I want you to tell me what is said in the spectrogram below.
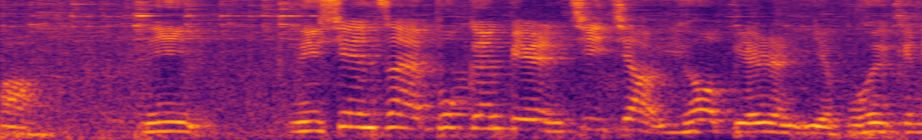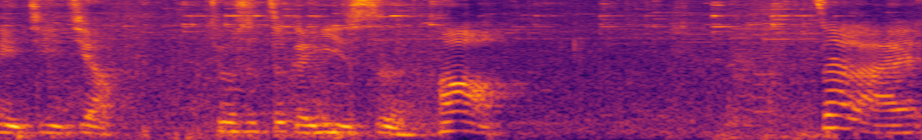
啊，你。你现在不跟别人计较，以后别人也不会跟你计较，就是这个意思啊。再来，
